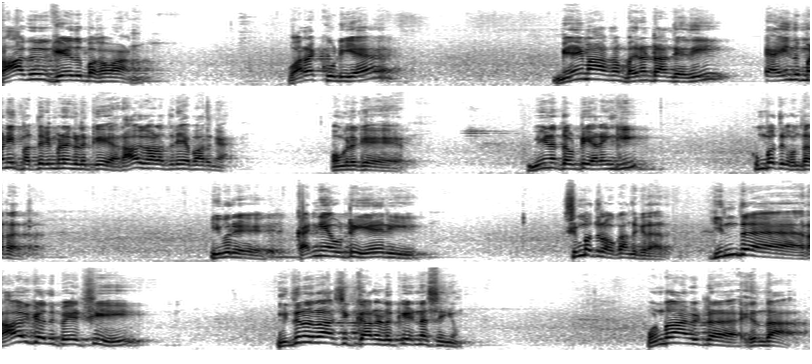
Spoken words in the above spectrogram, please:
ராகு கேது பகவான் வரக்கூடிய மே மாதம் பதினெட்டாம் தேதி ஐந்து மணி பத்து நிமிடங்களுக்கு ராகு காலத்திலேயே பாருங்கள் உங்களுக்கு மீனத்தை விட்டு இறங்கி கும்பத்துக்கு வந்துடுறார். இவர் கன்னியை விட்டு ஏறி சிம்மத்தில் உட்காந்துக்கிறார் இந்த ராகுகேது பயிற்சி மிதுன ராசிக்காரர்களுக்கு என்ன செய்யும்? ஒன்பதாம் வீட்டில் இருந்தால்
